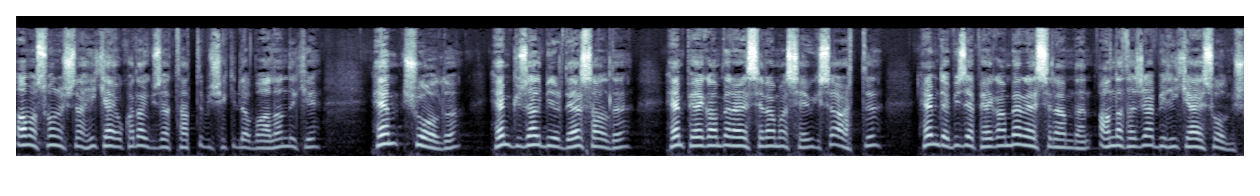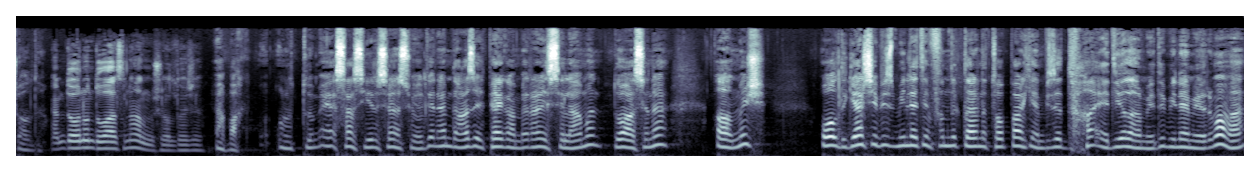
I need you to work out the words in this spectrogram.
Ama sonuçta hikaye o kadar güzel tatlı bir şekilde bağlandı ki hem şu oldu, hem güzel bir ders aldı, hem Peygamber aleyhisselama sevgisi arttı, hem de bize Peygamber aleyhisselamdan anlatacağı bir hikayesi olmuş oldu. Hem de onun duasını almış oldu hocam. Ya bak unuttuğum esas yeri sen söyledin. Hem de Hazreti Peygamber aleyhisselamın duasını almış oldu. Gerçi biz milletin fındıklarını toplarken bize dua ediyorlar mıydı bilemiyorum ama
